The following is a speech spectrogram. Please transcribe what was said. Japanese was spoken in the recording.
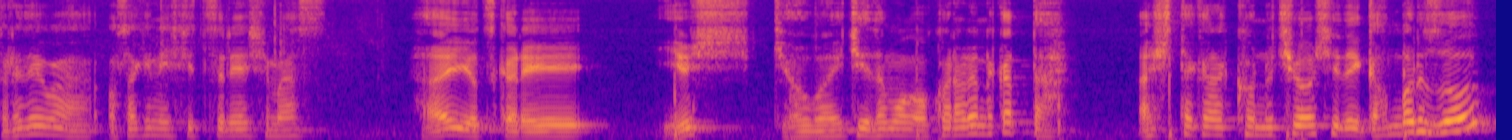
それではお先に失礼します。はい、お疲れ。よし、今日は一度も怒られなかった。明日からこの調子で頑張るぞ。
